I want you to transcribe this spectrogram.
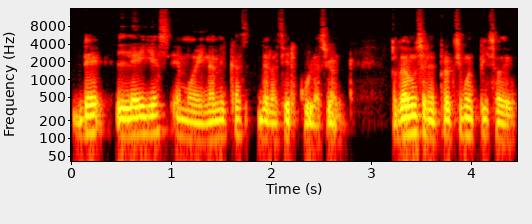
de leyes hemodinámicas de la circulación. Nos vemos en el próximo episodio.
